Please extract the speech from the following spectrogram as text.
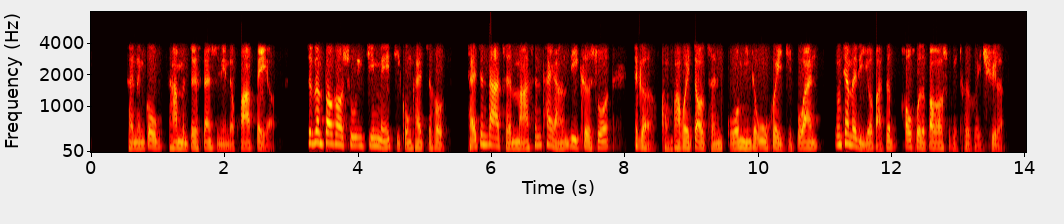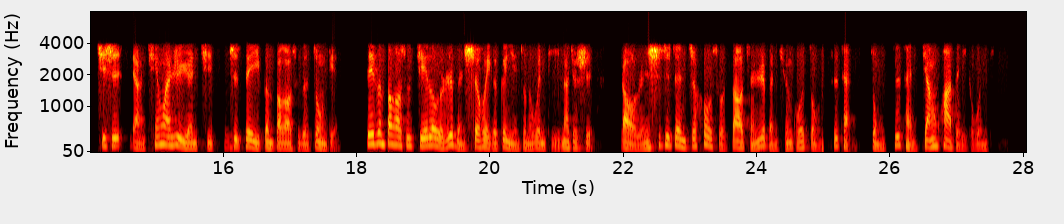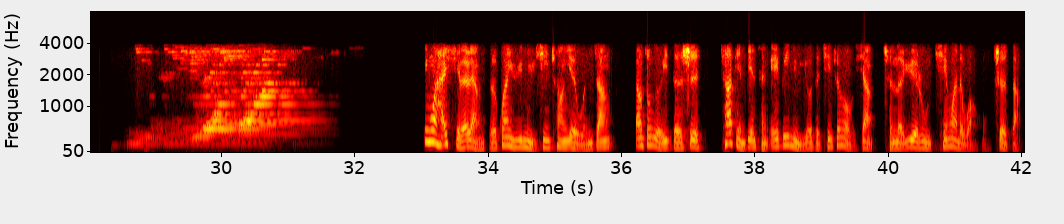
才能够他们这三十年的花费哦。这份报告书一经媒体公开之后，财政大臣麻生太郎立刻说。这个恐怕会造成国民的误会以及不安，用这样的理由把这厚厚的报告书给退回去了。其实两千万日元其不是这一份报告书的重点，这一份报告书揭露了日本社会一个更严重的问题，那就是老人失智症之后所造成日本全国总资产总资产僵化的一个问题。另外还写了两则关于女性创业的文章，当中有一则是。差点变成 AV 女优的青春偶像，成了月入千万的网红社长。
